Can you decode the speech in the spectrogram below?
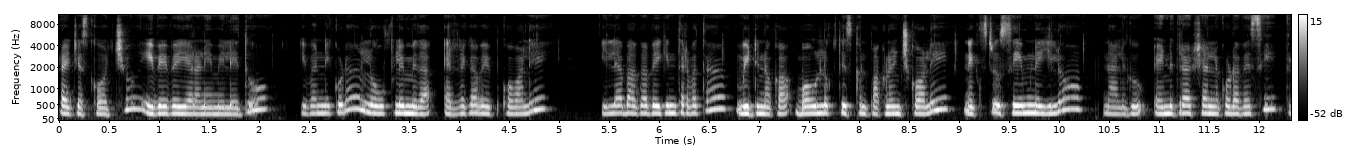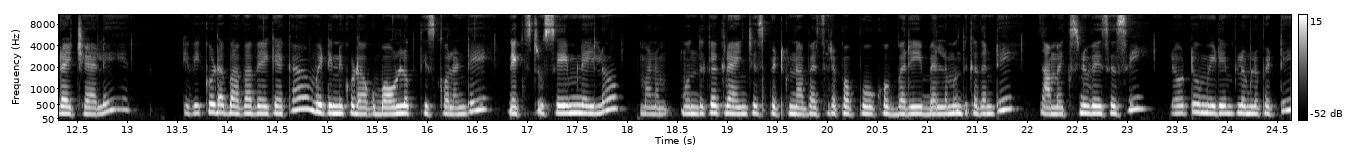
ఫ్రై చేసుకోవచ్చు. ఇవే వేయాలని ఏమీ లేదు. ఇవన్నీ కూడా లో ఫ్లేమ్ మీద ఎర్రగా వేపుకోవాలి. ఇలా బాగా వేగిన తర్వాత వీటిని ఒక బౌల్లోకి తీసుకొని పక్కన ఉంచుకోవాలి. నెక్స్ట్ సేమ్ నెయ్యిలో నాలుగు ఎండు ద్రాక్షలను కూడా వేసి ఫ్రై చేయాలి. ఇవి కూడా బాగా వేగాక వీటిని కూడా ఒక బౌల్లోకి తీసుకోవాలండి. నెక్స్ట్ సేమ్ నెయ్యిలో మనం ముందుగా గ్రైండ్ చేసి పెట్టుకున్న పెసరపప్పు కొబ్బరి బెల్లం ఉంది కదండి ఆ మిక్స్ని వేసేసి లో టు మీడియం ఫ్లేమ్లో పెట్టి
